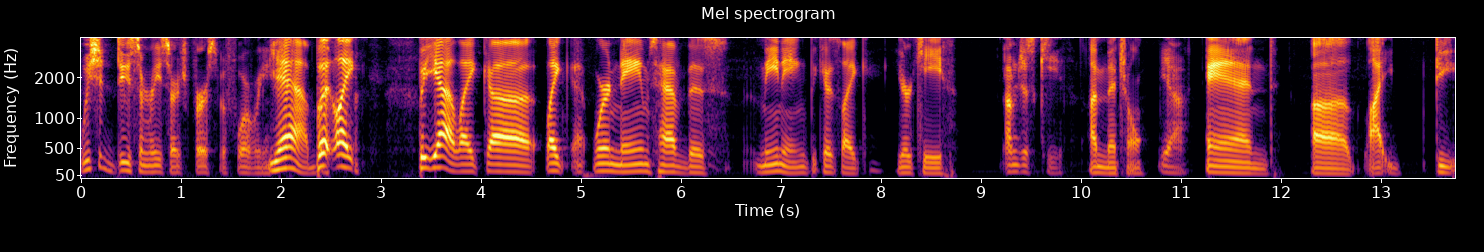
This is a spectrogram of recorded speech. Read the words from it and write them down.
we should do some research first before we. Yeah, but like, but yeah, like, uh, like where names have this meaning because like you're Keith, I'm just Keith. I'm Mitchell, Yeah. and uh, I do.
